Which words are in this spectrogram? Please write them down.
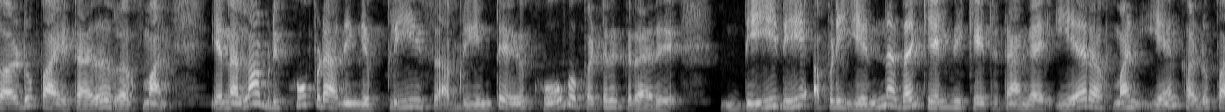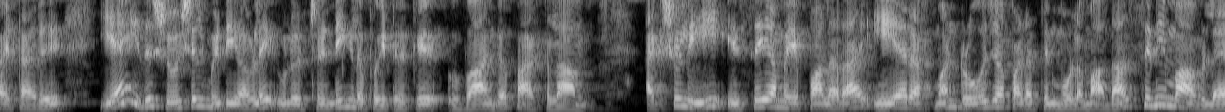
கடுப்பாயிட்டாரு ரஹ்மான். என்னெல்லாம் அப்படி கூப்பிடாதீங்க ப்ளீஸ் அப்படின்ட்டு கோபப்பட்டிருக்கிறாரு. டிடி அப்படி என்ன தான் கேள்வி கேட்டுட்டாங்க. ஏ ரஹ்மான்? ஏன் கடுப்பாயிட்டாரு? ஏன் இது சோஷியல் மீடியாவில் இவ்வளோ ட்ரெண்டிங்கில் போயிட்டுருக்கு? வாங்க பார்க்கலாம். ஆக்சுவலி இசையமைப்பாளராக ஏ ஆர் ரஹ்மான் ரோஜா படத்தின் மூலமாக தான் சினிமாவில்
